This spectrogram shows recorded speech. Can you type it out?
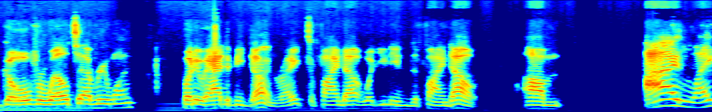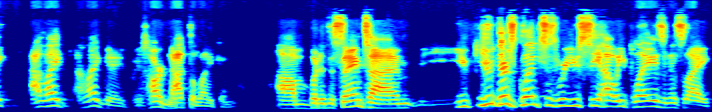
go over well to everyone, but it had to be done, right? To find out what you needed to find out. Um, I like, I like, I like Gabe. It's hard not to like him. Um, but at the same time, you, you, there's glimpses where you see how he plays, and it's like,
